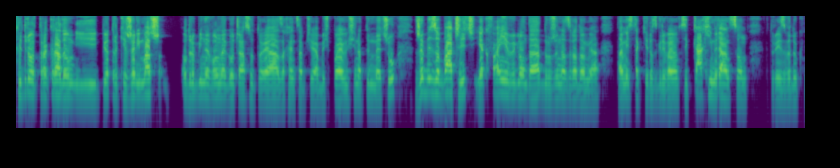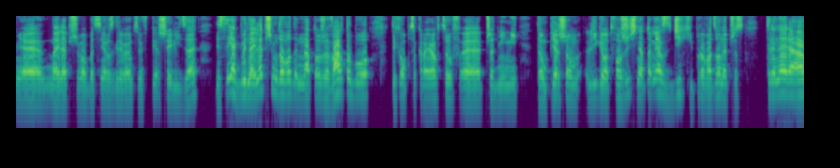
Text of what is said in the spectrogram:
Hydrotrak Radom i Piotr, jeżeli masz odrobinę wolnego czasu, to ja zachęcam Cię, abyś pojawił się na tym meczu, żeby zobaczyć, jak fajnie wygląda drużyna z Radomia. Tam jest taki rozgrywający Kahim Ranson, który jest według mnie najlepszym obecnie rozgrywającym w pierwszej lidze. Jest jakby najlepszym dowodem na to, że warto było tych obcokrajowców e, przed nimi tę pierwszą ligę otworzyć. Natomiast dziki prowadzone przez trenera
